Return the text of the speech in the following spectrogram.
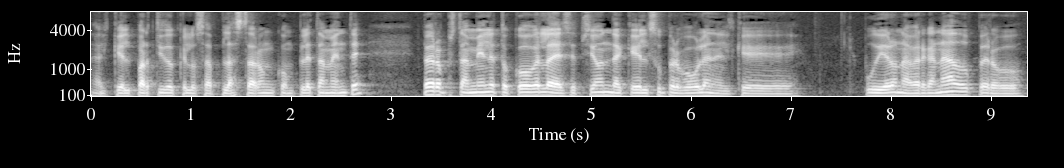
aquel partido que los aplastaron completamente. Pero pues también le tocó ver la decepción de aquel Super Bowl en el que pudieron haber ganado, pero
